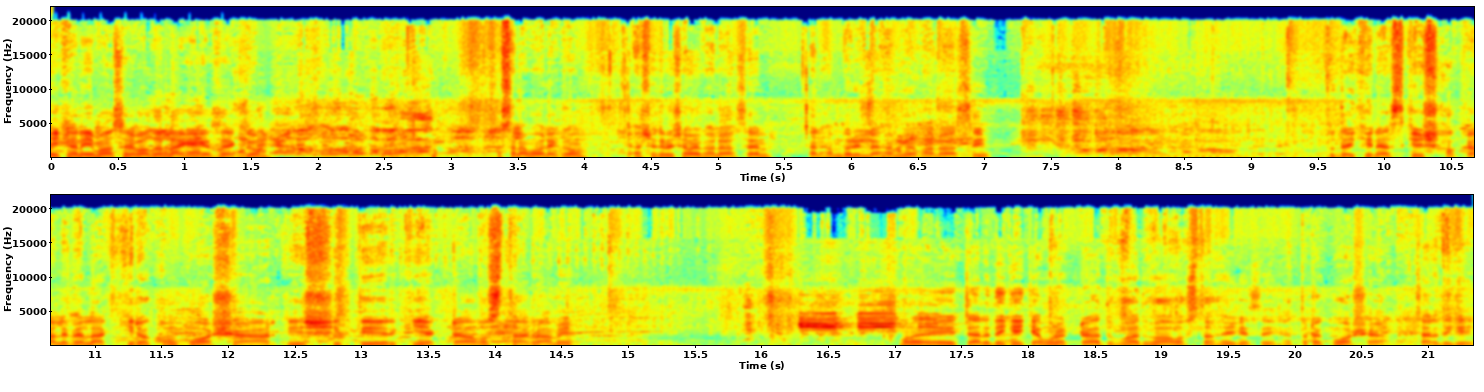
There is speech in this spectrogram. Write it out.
এইখানেই মাছের বাজার লাগে গেছে একদম। আসসালামু আলাইকুম। আশা করি সবাই ভালো আছেন। আলহামদুলিল্লাহ, আমিও ভালো আছি। তো দেখেন আজকে সকালবেলা কীরকম কুয়াশা, আর কি শীতের কি একটা অবস্থা গ্রামে। মানে চারিদিকে কেমন একটা ধোয়া ধোয়া অবস্থা হয়ে গেছে, এতটা কুয়াশা চারিদিকেই।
